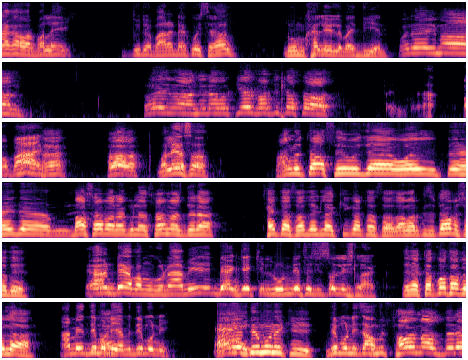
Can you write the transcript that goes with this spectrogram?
না খাবার পালে দুইটা বারোটা কইসাল রুম খালি হইলে ভাই দিয়েন। ওরে ইমান ওই ইমান এটা আবার কে ঘর দিতেছ? ও ভাই। হ্যাঁ হ্যাঁ। ভালো আছো? ভালো তো আছে ওই যে ওই তো এই যে বাসা ভাড়াগুলা ছয় মাস ধরে খাইতেছ দেখলা কি করতেছ? আমার কিছু টাকা পয়সা দে। আমি ব্যাংকে কি লোন নিয়ে চল্লিশ লাখ। এর একটা কথা কইলা। আমি দিমুনি আমি দিমুনি। আরে দিমুনি যাও। তুমি ছয় মাস ধরে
